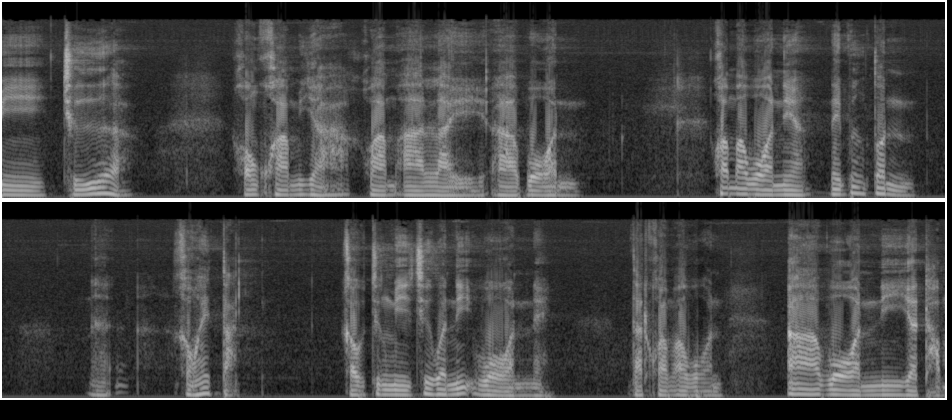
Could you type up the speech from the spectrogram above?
มีเชื้อ ของความอยาก ความอาลัย อาวรณ์ ความอาวรเนี่ยในเบื้องต้นนะเขาให้ตัด เขาจึงมีชื่อว่านิวรณ์เนี่ยตัดความอาวรอาวรณียธรรม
